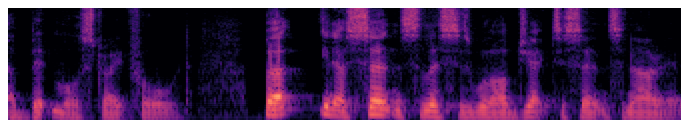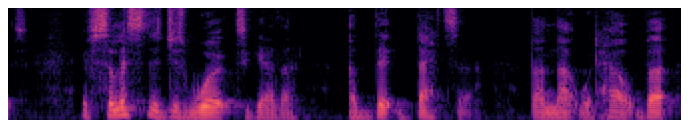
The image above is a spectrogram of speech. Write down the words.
a bit more straightforward. But you know, certain solicitors will object to certain scenarios. If solicitors just work together a bit better, then that would help. But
